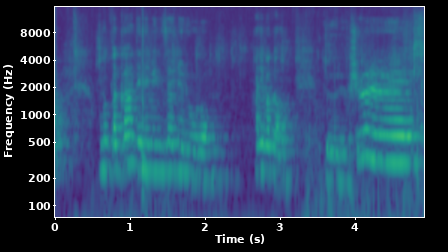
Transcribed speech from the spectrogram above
Mutlaka denemenizi öneriyorum. Hadi bakalım. Görüşürüz.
